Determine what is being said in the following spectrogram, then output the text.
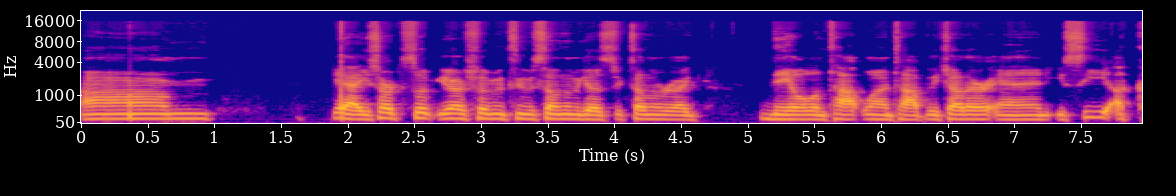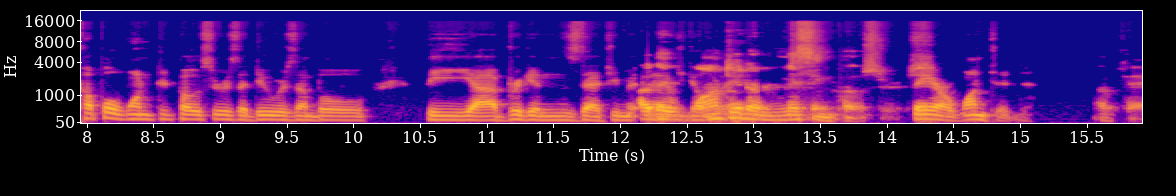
Um, yeah, you start to swim, you are swimming through some of them because some of them are like nailed on top one on top of each other, and you see a couple wanted posters that do resemble the uh, brigands that you. Are that they you wanted or missing posters? They are wanted, Okay.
